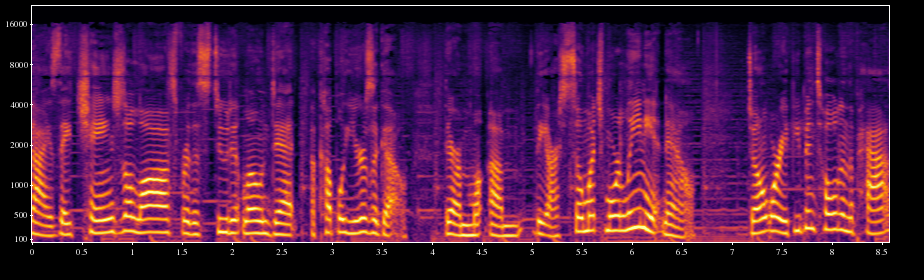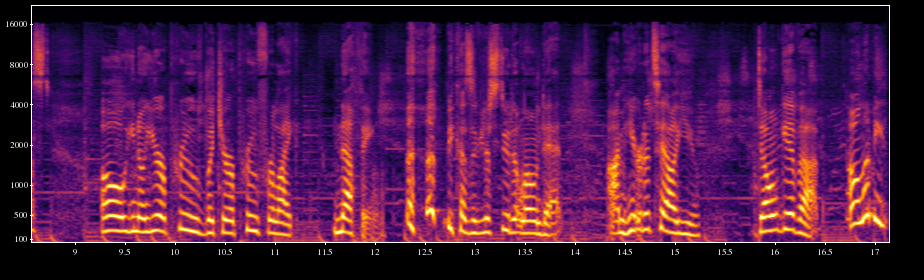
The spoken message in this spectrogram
Guys, they changed the laws for the student loan debt a couple years ago. They're um, they are so much more lenient now. Don't worry if you've been told in the past, oh, you know, you're approved, but you're approved for like nothing because of your student loan debt. I'm here to tell you, don't give up. Oh, let me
